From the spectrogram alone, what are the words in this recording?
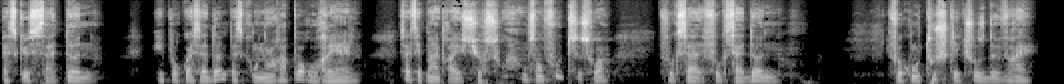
parce que ça donne. Et pourquoi ça donne? Parce qu'on est en rapport au réel. Ça, c'est pas un travail sur soi. On s'en fout de ce soi. Il faut que ça, faut que ça donne. Il faut qu'on touche quelque chose de vrai.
